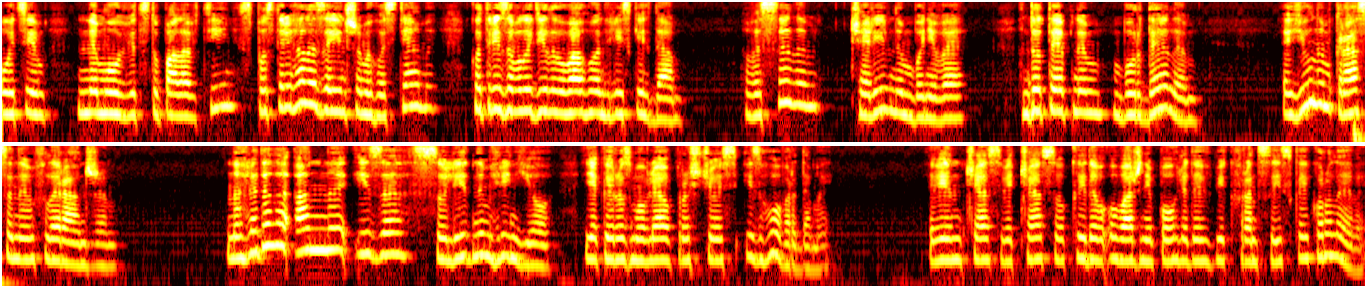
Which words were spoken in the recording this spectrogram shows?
Потім, немов відступала в тінь, спостерігала за іншими гостями, котрі заволоділи увагу англійських дам, веселим, чарівним боніве, дотепним бурделем, юним красеним флеранжем. Наглядала Анна і за солідним гріньо, який розмовляв про щось із Говардами. Він час від часу кидав уважні погляди в бік Франциска і королеви.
